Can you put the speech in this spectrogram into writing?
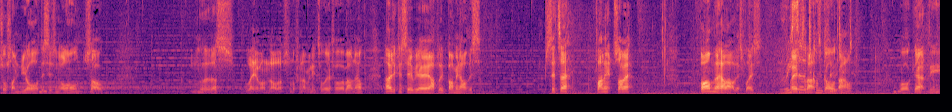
just on your decision alone, so that's later on though, that's nothing that we need to worry for about now. Now as you can see we're happily bombing out this city, planet, sorry. Bomb the hell out of this place. Wait Research till that to go concluded. down. We'll get the.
